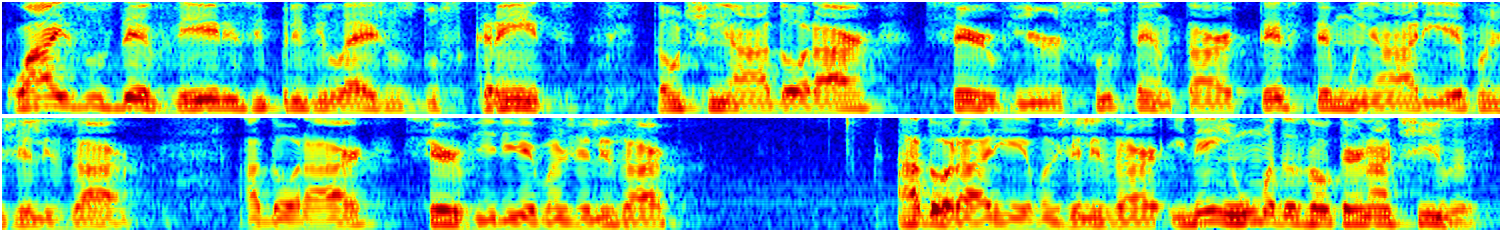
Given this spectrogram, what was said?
quais os deveres e privilégios dos crentes? Então, tinha adorar, servir, sustentar, testemunhar e evangelizar. Adorar, servir e evangelizar adorar e evangelizar e nenhuma das alternativas.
